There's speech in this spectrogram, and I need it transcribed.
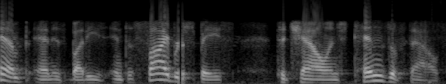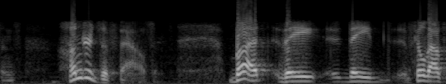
Kemp and his buddies into cyberspace to challenge tens of thousands, hundreds of thousands. But they they filled out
